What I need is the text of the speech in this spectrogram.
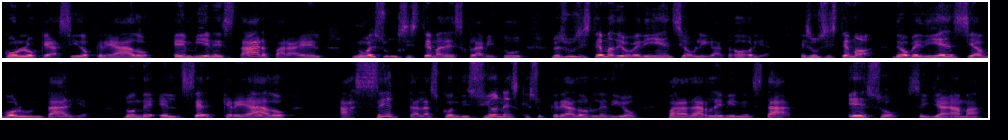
con lo que ha sido creado en bienestar para él, no es un sistema de esclavitud, no es un sistema de obediencia obligatoria, es un sistema de obediencia voluntaria donde el ser creado acepta las condiciones que su creador le dio para darle bienestar. Eso se llama,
